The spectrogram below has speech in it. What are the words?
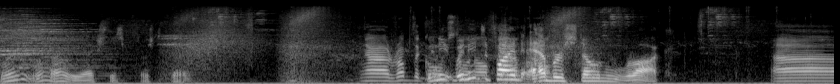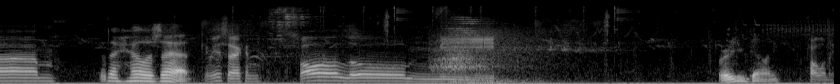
Where, where, are we actually supposed to go? Uh, the We need, we need to find amber Amberstone Rock. rock. Um, Where the hell is that? give me a second. Follow me. Where are you going? Follow me.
